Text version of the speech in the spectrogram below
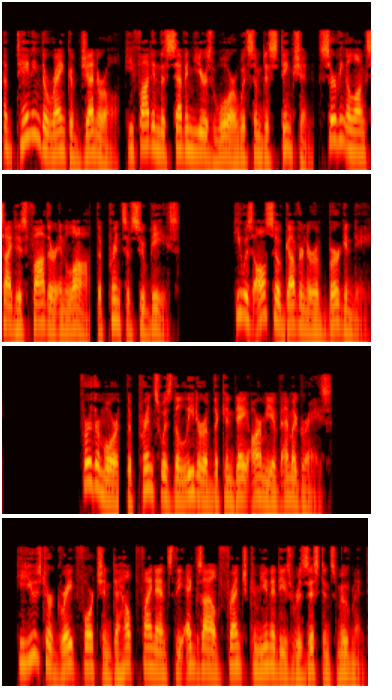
Obtaining the rank of general, he fought in the Seven Years' War with some distinction, serving alongside his father-in-law, the Prince of Soubise. He was also governor of Burgundy. Furthermore, the prince was the leader of the Condé army of émigrés. He used her great fortune to help finance the exiled French community's resistance movement.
